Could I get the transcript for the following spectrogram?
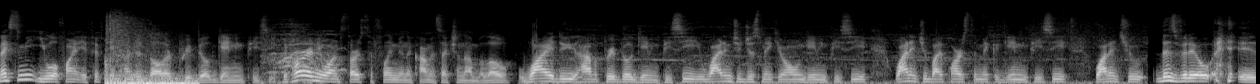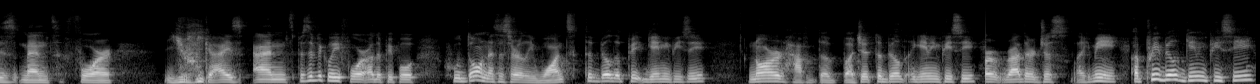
Next to me, you will find a $1,500 pre-built gaming PC. Before anyone starts to flame me in the comment section down below, why do you have a pre-built gaming PC? Why didn't you just make your own gaming PC? Why didn't you buy parts to make a gaming PC? Why didn't you? This video is meant for you guys and specifically for other people who don't necessarily want to build a gaming PC nor have the budget to build a gaming PC or rather just like me, a pre-built gaming PC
